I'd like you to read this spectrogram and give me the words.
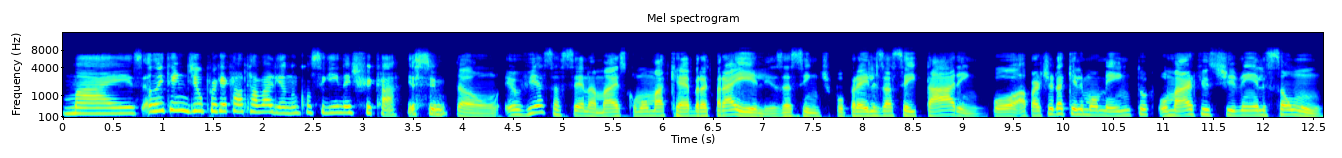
Mas eu não entendi o porquê que ela tava ali. Eu não consegui identificar esse. Então, eu vi essa cena mais como uma quebra pra eles, assim, tipo, pra eles aceitarem, pô, a partir daquele momento, o Mark e o Steven, eles são um,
